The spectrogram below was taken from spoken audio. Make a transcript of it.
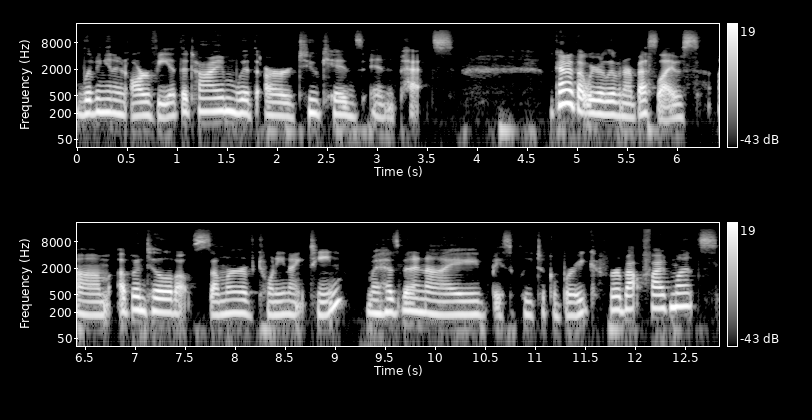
living in an RV at the time with our two kids and pets. We kind of thought we were living our best lives um, up until about summer of 2019 my husband and I basically took a break for about five months.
